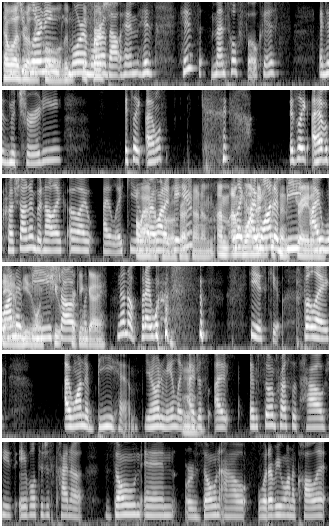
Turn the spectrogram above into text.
That was keep really learning cool. The- more the and more about him. His his mental focus and his maturity. It's like I almost. it's like I have a crush on him, but not like oh I I like you Oh, or I I, want to date crush you. on him. I'm, I'm like I want to 100% be straight, I and want to damn, he's one be cute Charlotte freaking guy. No, no, but I wa- he is cute. But like I want to be him. You know what I mean? Like I Mm. just I am so impressed with how he's able to just kind of zone in or zone out, whatever you want to call it,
